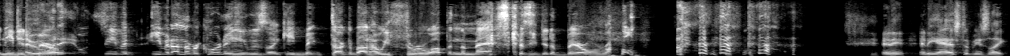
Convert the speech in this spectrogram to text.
And he did Everybody- barrel. Even even on the recording, he was like he made, talked about how he threw up in the mask because he did a barrel roll. and he and he asked him, he's like,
